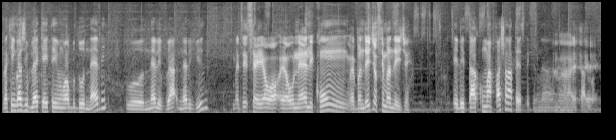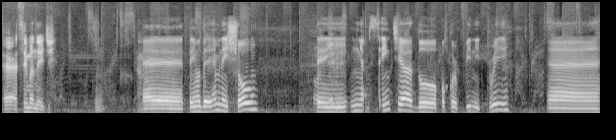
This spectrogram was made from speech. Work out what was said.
Pra quem gosta de Black, aí tem um álbum do Nelly, o Nelly, Va- Nellyville. Mas esse aí é o, é o Nelly com. É band-aid ou sem band-aid? Ele tá com uma faixa na testa aqui. Na, na Ah, capa. é, é sem band-aid. Sim. É, tem o The Eminem Show. Tem In Absentia do Pocorpini Tree. É...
